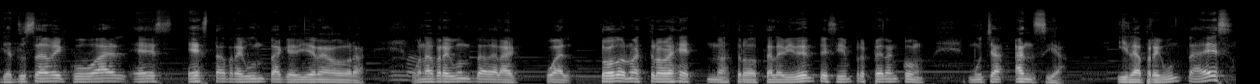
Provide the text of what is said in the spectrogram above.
ya tú sabes cuál es esta pregunta que viene ahora. No. Una pregunta de la cual todos nuestros, nuestros televidentes siempre esperan con mucha ansia. Y la pregunta es...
